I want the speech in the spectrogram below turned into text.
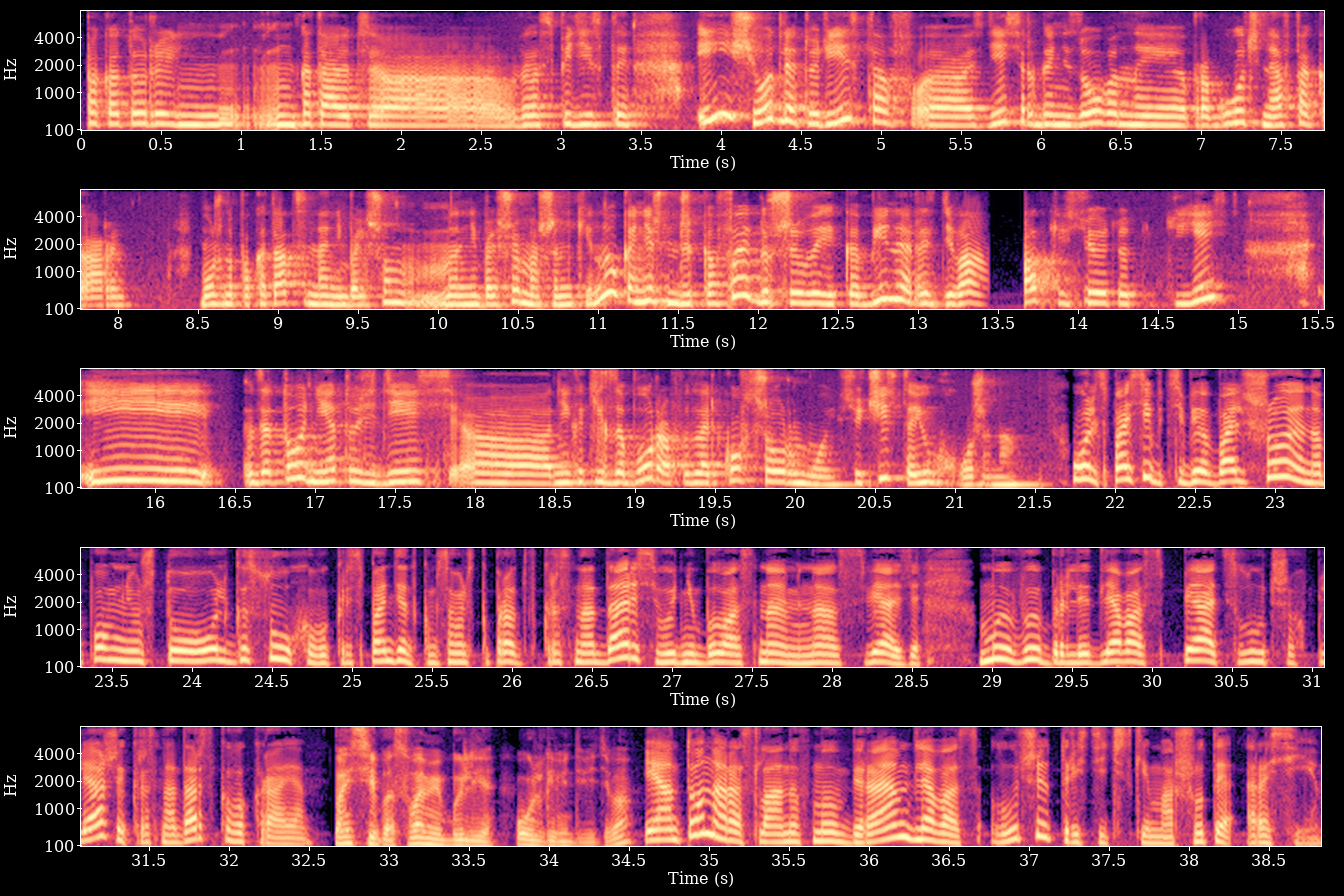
по которой катаются э, велосипедисты. И еще для туристов э, здесь организованы прогулочные автокары. Можно покататься на, небольшом, на небольшой машинке. Ну, конечно же, кафе, душевые кабины, раздевалки, все это тут есть. И зато нету здесь э, никаких заборов и ларьков с шаурмой. Все чисто и ухожено. Оль, спасибо тебе большое. Напомню, что Ольга Сухова, корреспондент «Комсомольской правды» в Краснодаре, сегодня была с нами на связи. Мы выбрали для вас пять лучших пляжей Краснодарского края. Спасибо. С вами были Ольга Медведева и Антон Арасланов. Мы выбираем для вас лучшие туристические маршруты России.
